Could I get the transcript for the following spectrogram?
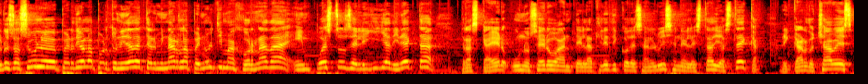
Cruz Azul eh, perdió la oportunidad de terminar la penúltima jornada en puestos de liguilla directa tras caer 1-0 ante el Atlético de San Luis en el Estadio Azteca. Ricardo Chávez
